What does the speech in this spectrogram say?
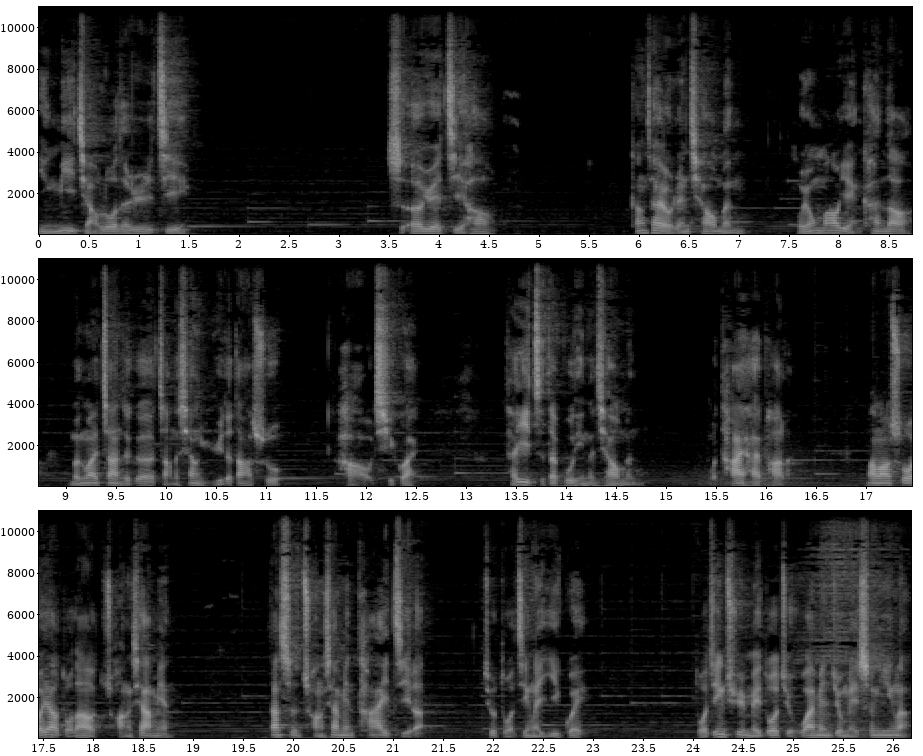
隐秘角落的日记。十二月几号？刚才有人敲门，我用猫眼看到门外站着个长得像鱼的大叔，好奇怪。他一直在不停的敲门，我太害怕了。妈妈说要躲到床下面，但是床下面太挤了，就躲进了衣柜。躲进去没多久，外面就没声音了，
